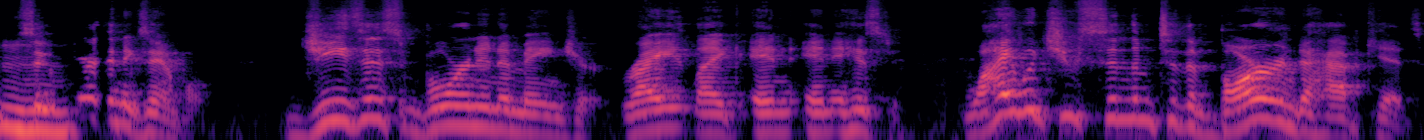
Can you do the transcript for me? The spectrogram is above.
Mm-hmm. So here's an example. Jesus born in a manger, right? Like in in his why would you send them to the barn to have kids?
